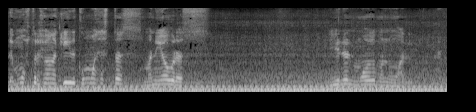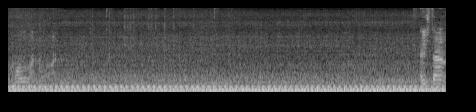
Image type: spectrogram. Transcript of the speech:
demostración aquí de cómo es estas maniobras. Y en el modo manual en el modo manual. Ahí está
